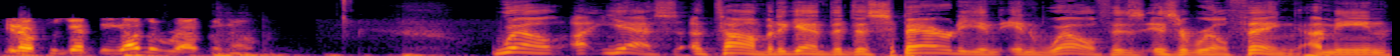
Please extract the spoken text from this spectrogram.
You know, forget the other revenue. Well, uh, yes, uh, Tom. But again, the disparity in, in wealth is is a real thing. I mean,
